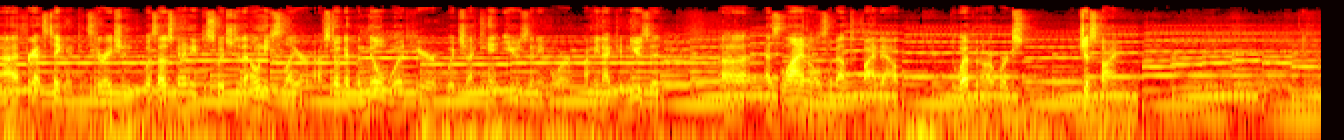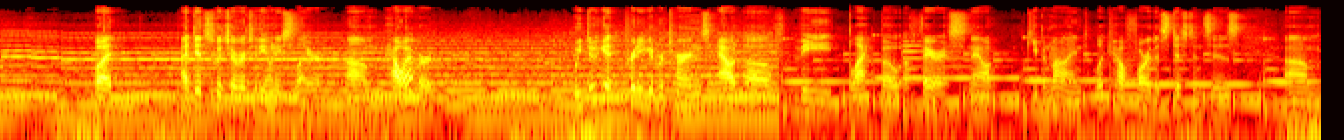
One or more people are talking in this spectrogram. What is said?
I forgot to take into consideration was I was going to need to switch to the Oni Slayer. I've still got the Millwood here, which I can't use anymore. I mean, I can use it, uh, as Lionel's about to find out. The weapon art works just fine. But I did switch over to the Oni Slayer. Um, however, we do get pretty good returns out of the Black Bow of Pharis. Now, keep in mind, look how far this distance is. Um,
